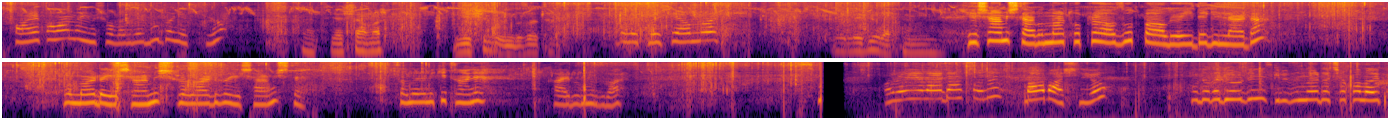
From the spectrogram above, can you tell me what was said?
Fare falan da yemiş olabilir. Bu da yaşıyor. Evet yaşayanlar yeşil durumda zaten. Evet yaşayanlar Öyle diyorlar. Hmm. yeşermişler. Bunlar toprağa azot bağlıyor idegillerden. Onlar da yeşermiş. Şuralarda da yeşermiş de. Sanırım iki tane kaybımız var. Aronyalardan sonra bağ başlıyor. Burada da gördüğünüz gibi bunları da çapalayıp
